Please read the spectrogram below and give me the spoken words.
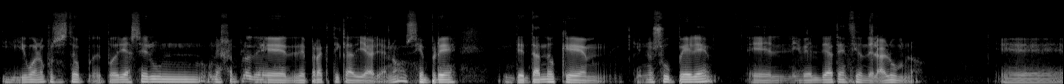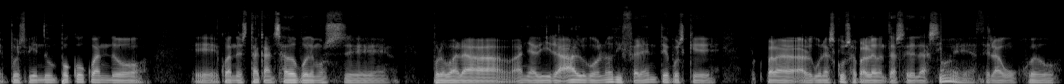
Y bueno, pues esto podría ser un, un ejemplo de, de, práctica diaria, ¿no? Siempre intentando que, que no supere el nivel de atención del alumno. Eh, pues viendo un poco cuando, eh, cuando está cansado podemos eh, probar a añadir algo no diferente, pues que para alguna excusa para levantarse de la silla, hacer algún juego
